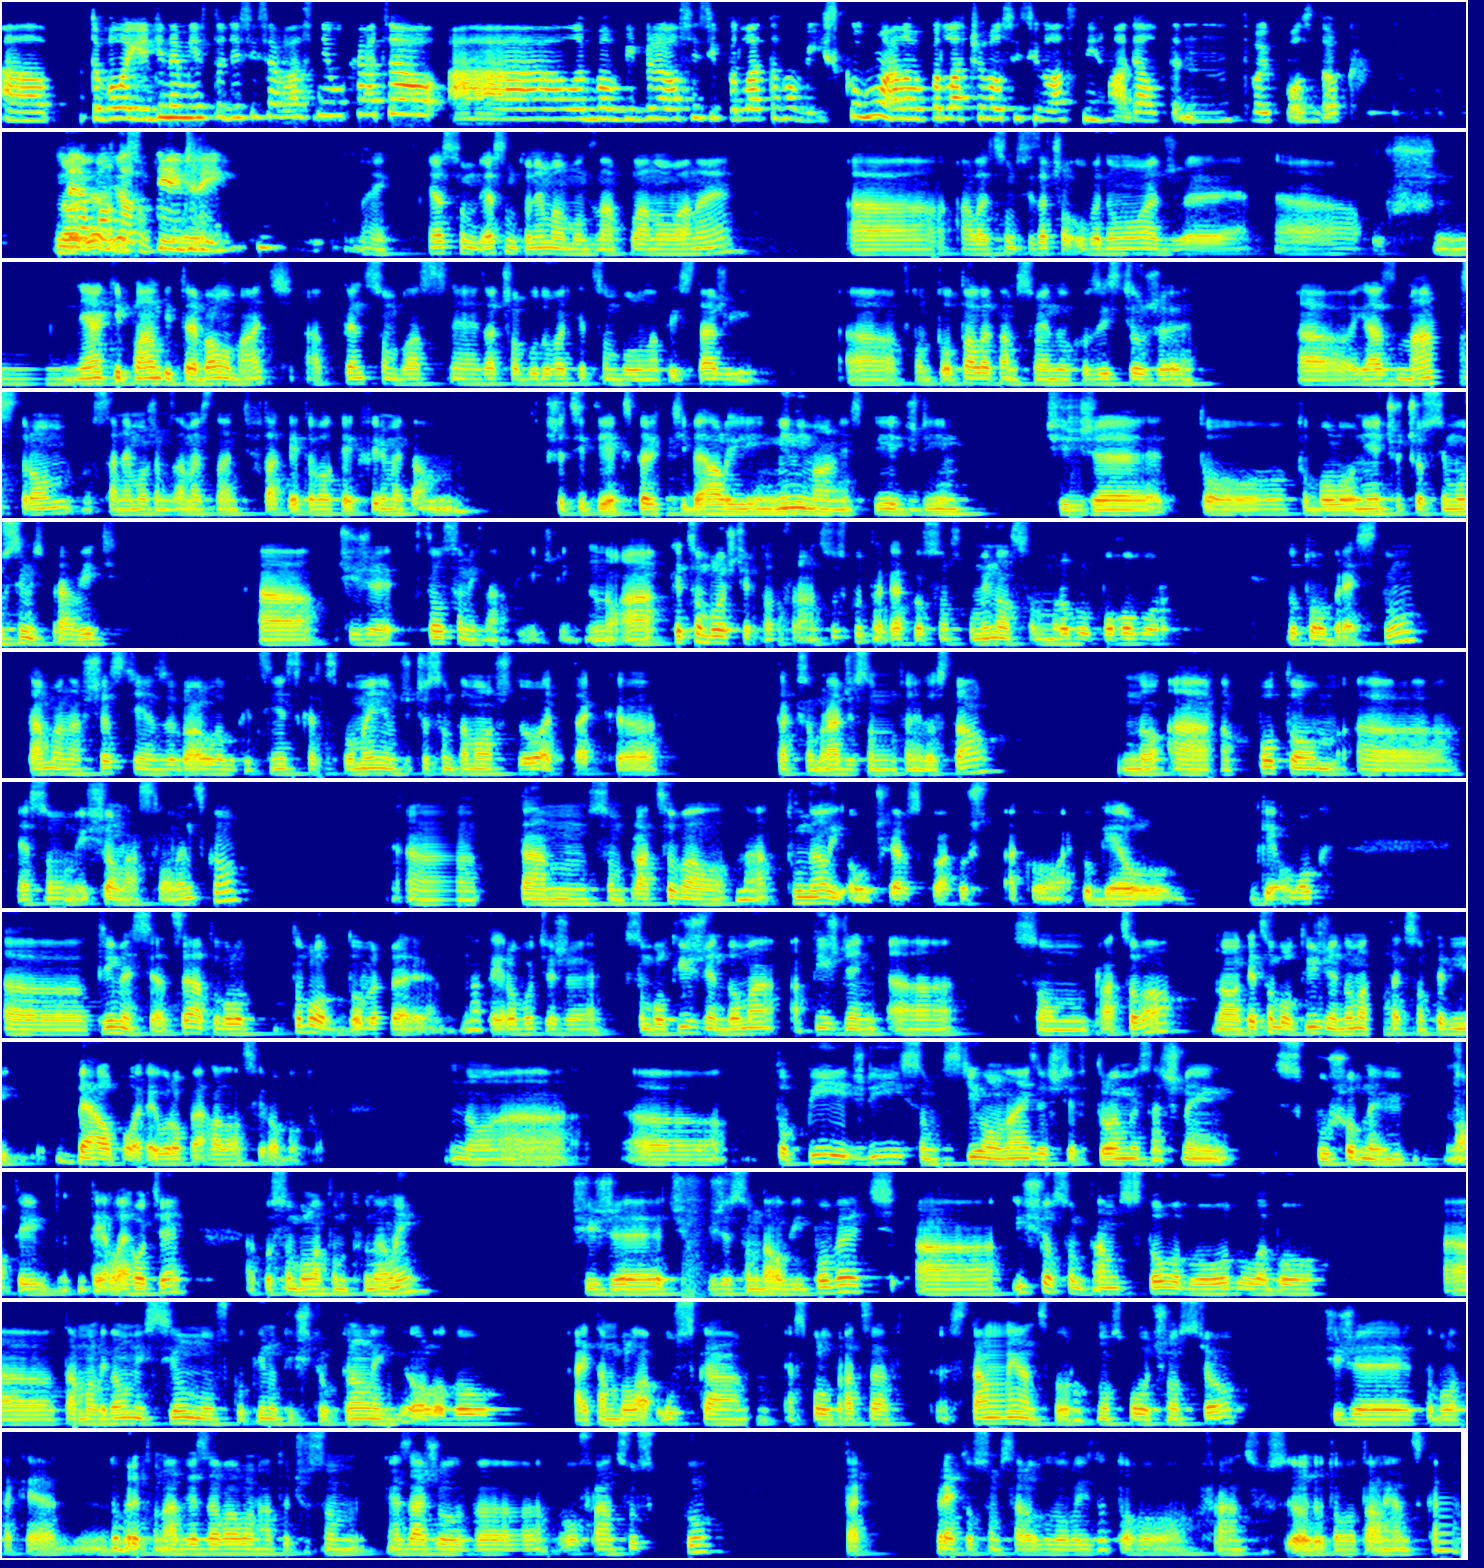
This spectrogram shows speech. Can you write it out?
A to bolo jediné miesto, kde si sa vlastne uchádzal, alebo vybral si si podľa toho výskumu, alebo podľa čoho si si vlastne hľadal ten tvoj postdoc? No, teda ja, postdoc, ja som PhD. To, hej, ja, som, ja som to nemal moc naplánované, a, ale som si začal uvedomovať, že a, už nejaký plán by trebalo mať a ten som vlastne začal budovať, keď som bol na tej staži a, v tom totale. Tam som jednoducho zistil, že ja s mastrom sa nemôžem zamestnať v takejto veľkej firme, tam všetci tí experti behali minimálne s PhD, čiže to, to bolo niečo, čo si musím spraviť. A, čiže chcel som ísť na PhD. No a keď som bol ešte v tom Francúzsku, tak ako som spomínal, som robil pohovor do toho Brestu. Tam ma našťastie nezobrali, lebo keď si dneska spomeniem, že čo som tam mal študovať, tak, tak som rád, že som to nedostal. No a potom uh, ja som išiel na Slovensko. A tam som pracoval na tuneli Oučiarsku ako, ako, ako geolog, geolog uh, tri mesiace a to bolo, to bolo dobré na tej robote, že som bol týždeň doma a týždeň uh, som pracoval. No a keď som bol týždeň doma, tak som vtedy behal po Európe a hľadal si robotu. No a uh, to PhD som stihol nájsť ešte v trojmesačnej skúšobnej, no tej, tej lehote, ako som bol na tom tuneli. Čiže, čiže som dal výpoveď a išiel som tam z toho dôvodu, lebo a, tam mali veľmi silnú skupinu tých štruktúrnych geológov, aj tam bola úzká spolupráca s talianskou ropnou spoločnosťou, čiže to bolo také, dobre to nadvezovalo na to, čo som zažil v, vo Francúzsku. Tak preto som sa rozhodol ísť do toho, Francúz, e, do toho Talianska.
